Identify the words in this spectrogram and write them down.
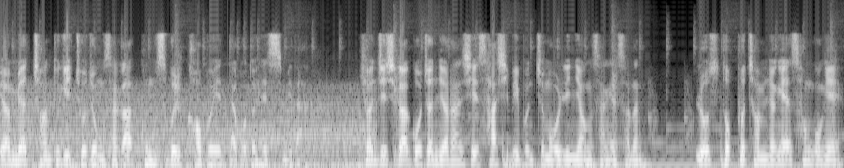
몇몇 전투기 조종사가 공습을 거부했다고도 했습니다. 현지 시각 오전 11시 42분쯤 올린 영상에서는 로스토프 점령에 성공해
